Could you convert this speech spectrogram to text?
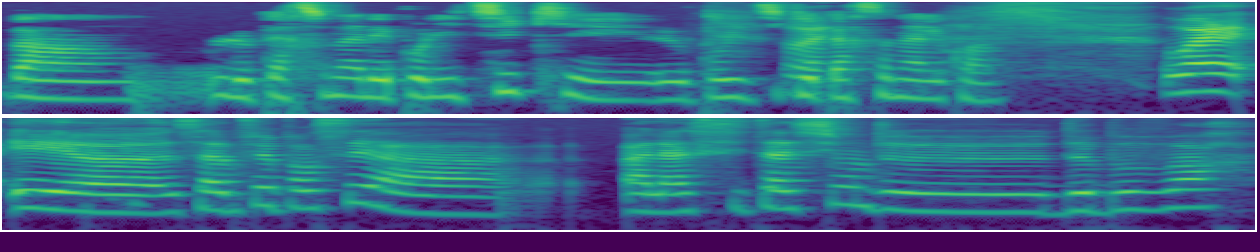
ben le personnel est politique et le politique Ouais. est personnel quoi. Ouais, et euh, ça me fait penser à, à la citation de, de Beauvoir,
